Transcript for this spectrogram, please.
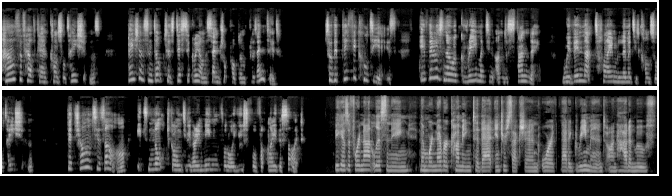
half of healthcare consultations, patients and doctors disagree on the central problem presented. So the difficulty is if there is no agreement in understanding within that time limited consultation, the chances are it's not going to be very meaningful or useful for either side. Because if we're not listening, then we're never coming to that intersection or that agreement on how to move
